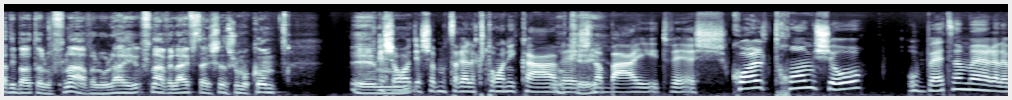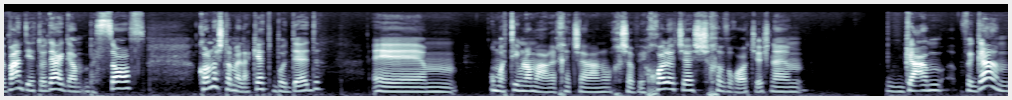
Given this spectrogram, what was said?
את דיברת על אופנה, אבל אולי אופנה ולייפסטייל יש איזשהו מקום. יש אמ, עוד, יש עוד מוצרי אלקטרוניקה, ויש אוקיי. לבית, ויש כל תחום שהוא, הוא בעצם אה, רלוונטי. אתה יודע, גם בסוף, כל מה שאתה מלקט בודד, אה, הוא מתאים למערכת שלנו. עכשיו, יכול להיות שיש חברות שיש להן גם וגם,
